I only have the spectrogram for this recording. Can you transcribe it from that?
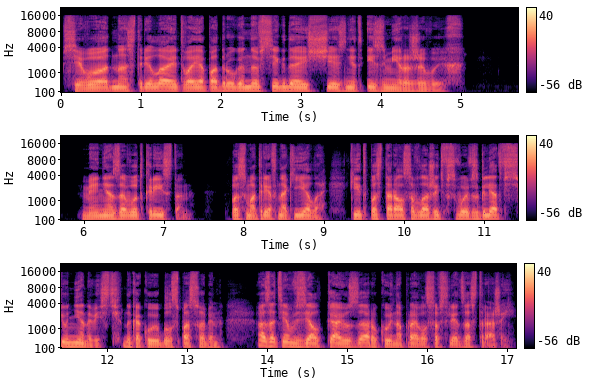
Всего одна стрела, и твоя подруга навсегда исчезнет из мира живых. Меня зовут Кристон. Посмотрев на Кьела, Кит постарался вложить в свой взгляд всю ненависть, на какую был способен, а затем взял Каю за руку и направился вслед за стражей.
